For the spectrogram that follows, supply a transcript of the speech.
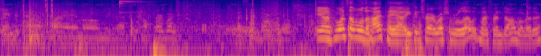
came to town to buy ammo and we left with our money. That's the normal though. You know, if you want something with a high payout, you can try Russian roulette with my friend Dom over there.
